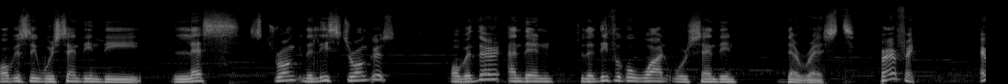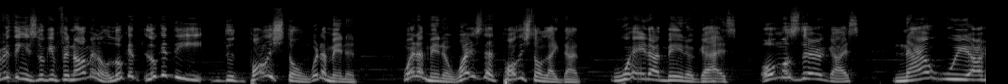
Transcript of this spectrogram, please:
Obviously, we're sending the less strong, the least strongest over there, and then to the difficult one, we're sending the rest. Perfect. Everything is looking phenomenal. Look at look at the the polish stone. Wait a minute. Wait a minute. Why is that polish stone like that? Wait a minute, guys. Almost there, guys. Now we are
